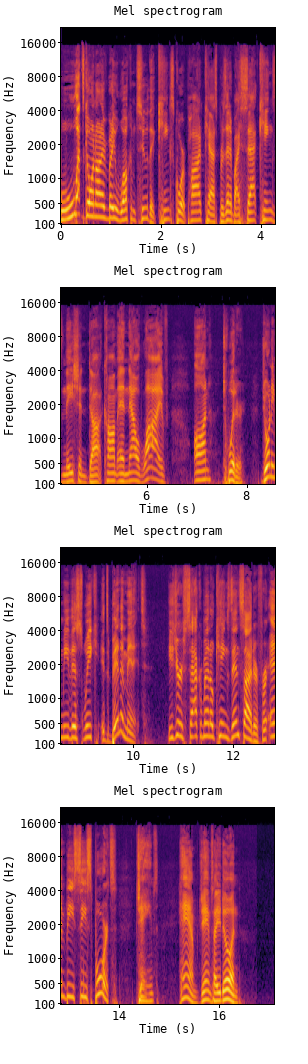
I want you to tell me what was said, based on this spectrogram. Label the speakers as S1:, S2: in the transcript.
S1: What's going on, everybody? Welcome to the Kings Court podcast presented by SacKingsNation.com and now live on Twitter. Joining me this week, it's been a minute. He's your Sacramento Kings insider for NBC Sports, James Ham. James, how you doing?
